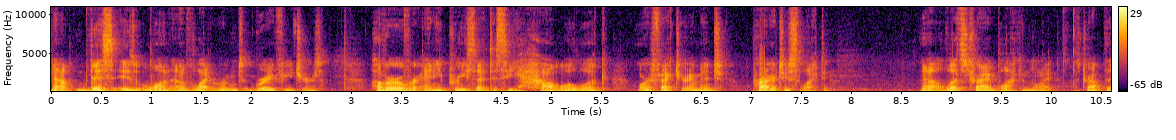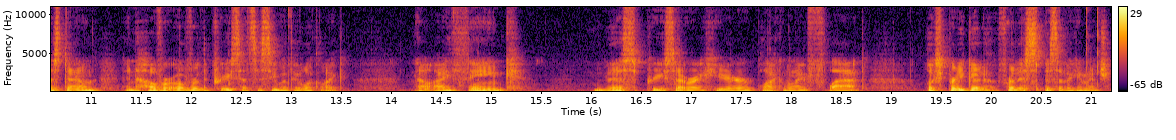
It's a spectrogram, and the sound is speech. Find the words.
Now, this is one of Lightroom's great features. Hover over any preset to see how it will look or affect your image prior to selecting. Now, let's try black and white. Let's drop this down and hover over the presets to see what they look like. Now, I think this preset right here, black and white flat, looks pretty good for this specific image.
